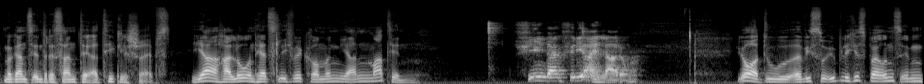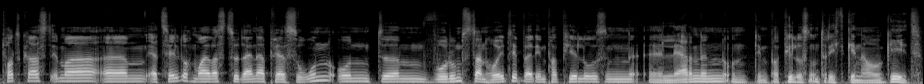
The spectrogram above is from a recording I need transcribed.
immer ganz interessante Artikel schreibst. Ja, hallo und herzlich willkommen, Jan-Martin. Vielen Dank für die Einladung. Ja, du, äh, wie es so üblich ist bei uns im Podcast immer, ähm, erzähl doch mal was zu deiner Person und ähm, worum es dann heute bei dem papierlosen äh, Lernen und dem papierlosen Unterricht genau geht.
